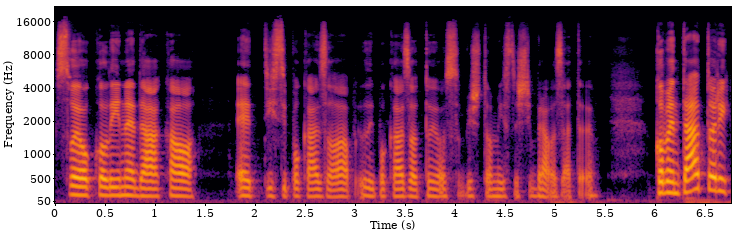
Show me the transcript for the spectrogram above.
svoje okoline da kao e, ti si pokazala ili pokazao toj osobi što misliš i bravo za tebe. Komentatori,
